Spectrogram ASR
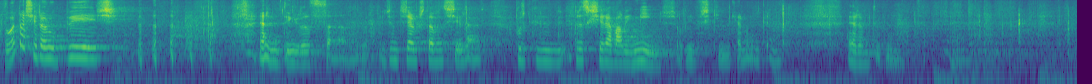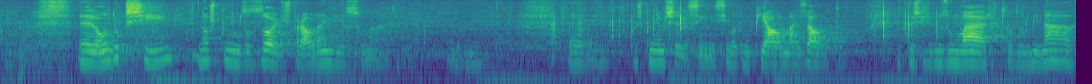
agora está a cheirar o peixe. Era muito engraçado. A gente já gostava de cheirar, porque parece que cheirava ali minhos, ali fresquinho, que era um encanto. Era muito bonito. É. É, onde eu cresci, nós punhamos os olhos para além via-se o mar. Era bonito. É, depois punhamos assim em cima de um pial mais alto. E depois víamos o mar todo iluminado,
